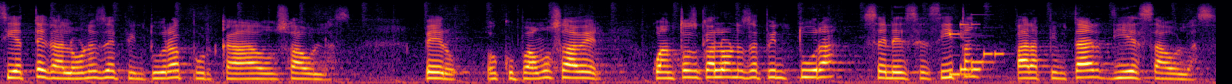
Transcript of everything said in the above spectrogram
7 galones de pintura por cada dos aulas. Pero ocupamos saber cuántos galones de pintura se necesitan para pintar 10 aulas.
